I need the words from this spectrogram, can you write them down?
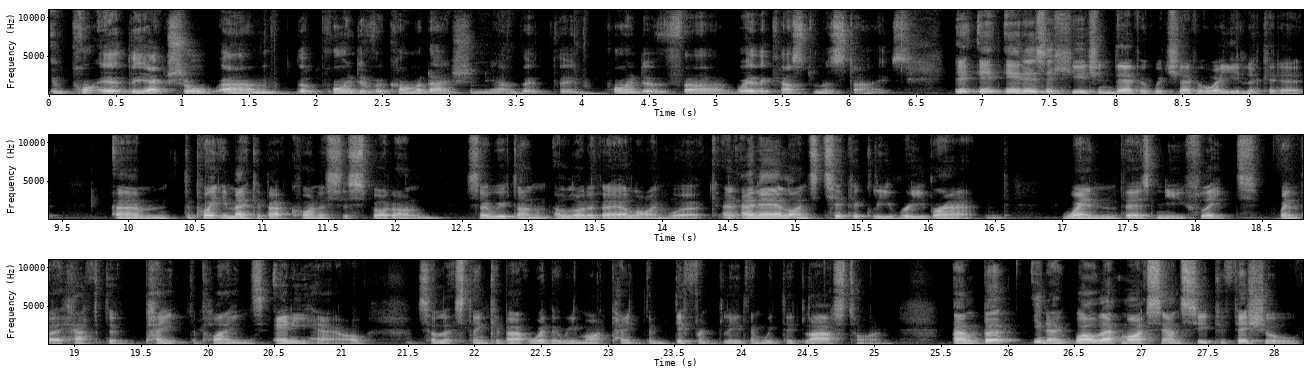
the actual um, the point of accommodation. You know, the, the point of uh, where the customer stays. It, it, it is a huge endeavor, whichever way you look at it. Um, the point you make about Qantas is spot on. So we've done a lot of airline work, and, and airlines typically rebrand when there's new fleet, when they have to paint the planes anyhow. So let's think about whether we might paint them differently than we did last time. Um, but you know, while that might sound superficial,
